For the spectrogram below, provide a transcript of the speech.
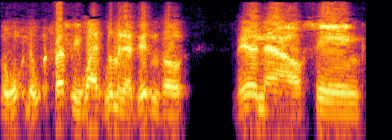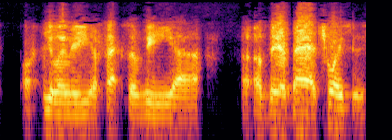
especially white women that didn't vote, they're now seeing or feeling the effects of the uh, of their bad choices.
